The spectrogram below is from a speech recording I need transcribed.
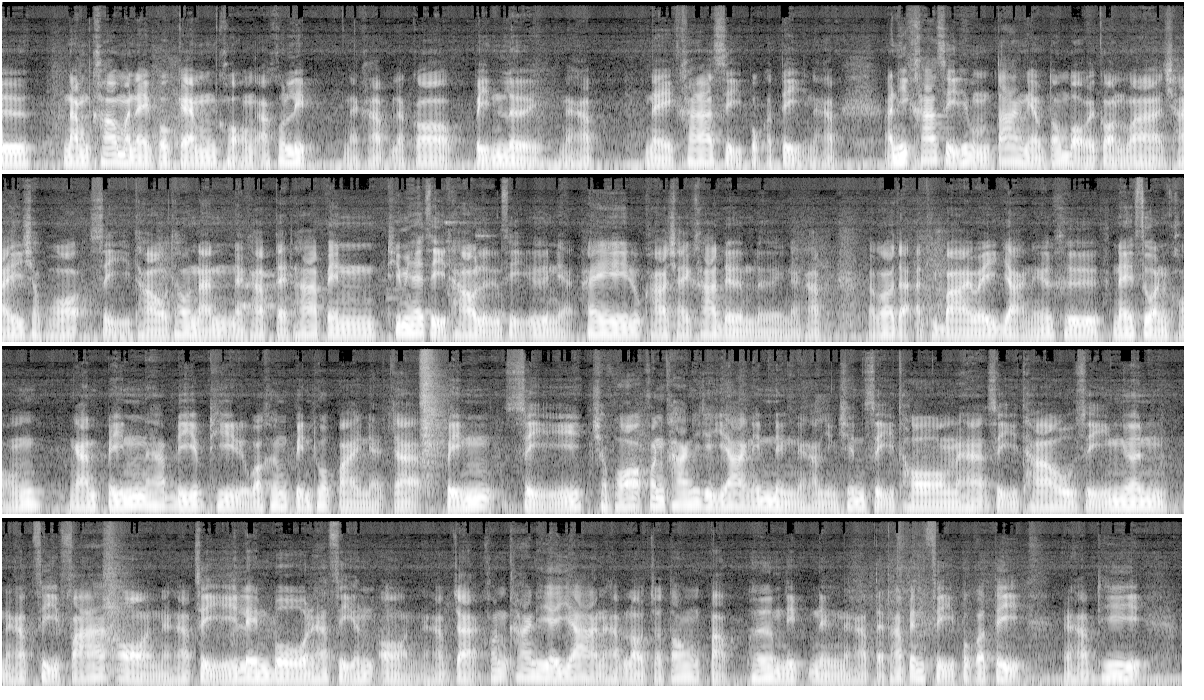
นำเข้ามาในโปรแกรมของ a c r y l i c นะครับแล้วก็ปริ้นเลยนะครับ ในค่าสีปกตินะครับ อันนี้ค่าสีที่ผมตั้งเนี่ยต้องบอกไว้ก่อนว่าใช้เฉพาะสีเทาเท่านั้นนะครับ แต่ถ้าเป็นที่ไม่ใช่สีเทาหรือสีอื่นเนี่ยให้ลูกค้าใช้ค่าเดิมเลยนะครับ แล้วก็จะอธิบายไว้อีกอย่างหนึงก็คือ ในส่วนของ งานปริ้นนะครับ DFT หรือว่าเครื่องปริ้นทั่วไปเนี่ยจะปริ้นสีเฉพาะค่อนข้างที่จะยากนิดหนึ่งนะครับ อย่างเช่นสีทองนะฮะสีเทา สีเงินนะครับ สีฟ้าอ่อนนะครับ สีเรนโบว์นะครับ สีอ่อนๆนะครับ จะค่อนข้างที่จะยากนะครับ เราจะต้องปรับเพิ่มนิดนึงนะครับ แต่ถ้าเป็นสีปกตินะครับที่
